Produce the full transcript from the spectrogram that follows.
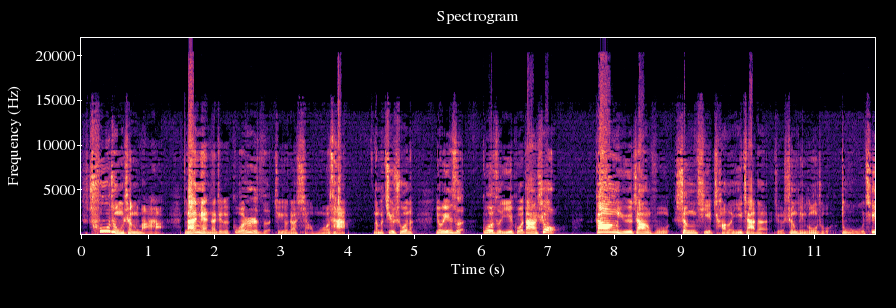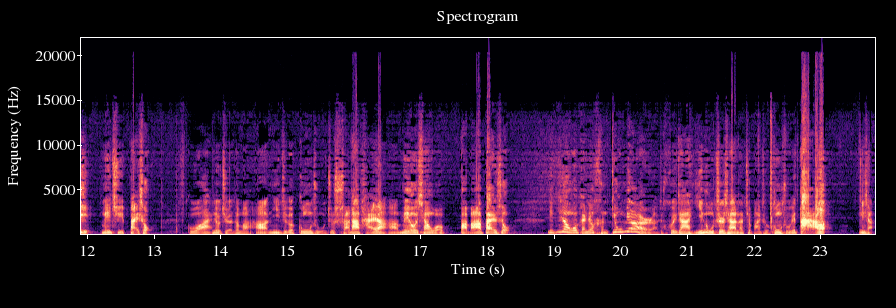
初中生吧？哈，难免的这个过日子就有点小摩擦。那么据说呢，有一次郭子仪过大寿。刚与丈夫生气吵了一架的这个升平公主赌气没去拜寿，郭爱就觉得嘛啊，你这个公主就耍大牌呀啊，没有向我爸爸拜寿，你让我感觉很丢面儿啊！就回家一怒之下呢，就把这个公主给打了。你想，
